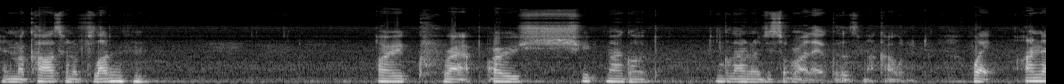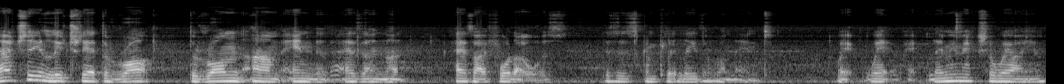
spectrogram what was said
And my car's gonna flood. oh crap. Oh shoot, my god. I'm glad I just stopped right there because my car would Wait, I'm actually literally at the wrong, the wrong um end as I not, as I thought I was. This is completely the wrong end. Wait, wait, wait. Let me make sure where I am.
